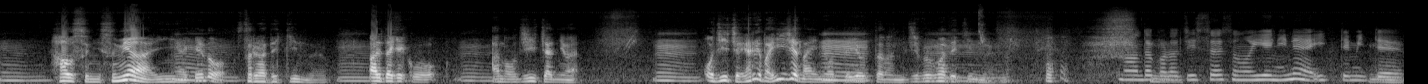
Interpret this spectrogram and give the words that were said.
うん。ハウスに住みゃいいんやけど、うん。それはできんのよ、うん。あれだけこうあのおじいちゃんにはうん。おじいちゃんやればいいじゃないのって言ったのに自分はできんのよ。ね、まあだから実際その家にね行ってみて、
